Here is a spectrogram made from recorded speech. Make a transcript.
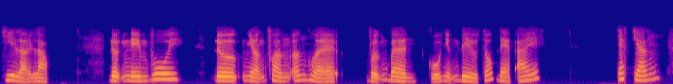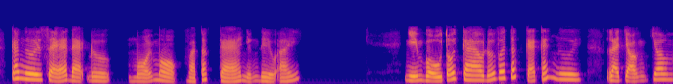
chia lợi lộc, được niềm vui, được nhận phần ân huệ vững bền của những điều tốt đẹp ấy. Chắc chắn các ngươi sẽ đạt được mỗi một và tất cả những điều ấy. Nhiệm vụ tối cao đối với tất cả các ngươi là chọn cho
